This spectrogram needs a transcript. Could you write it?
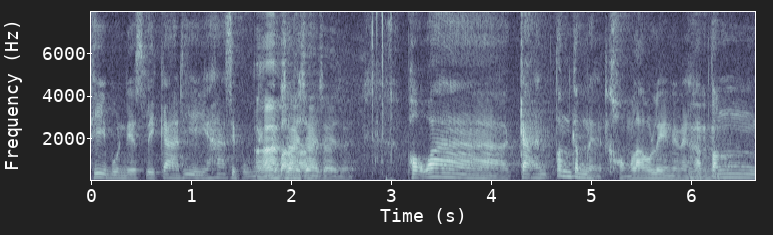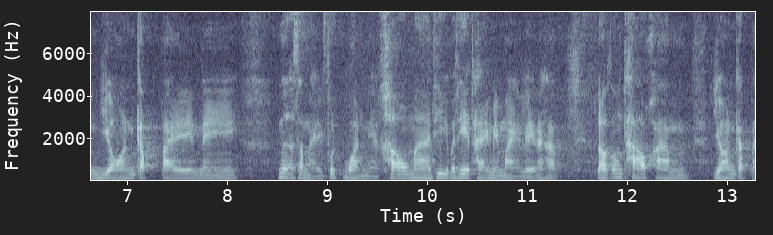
ที่บุนเดสลีกาที่ 50ปุ่มอ่าใช่ใช่ใช่ใช่เพราะว่าการต้นกำเนิดของเราเลยเนี่ยนะครับอืมต้องย้อนกลับไปในเมื่อสมัยฟุตบอลเนี่ยเข้ามาที่ประเทศไทยใหม่ ๆ เลยนะครับ เราต้องเท้าความย้อนกลับไป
